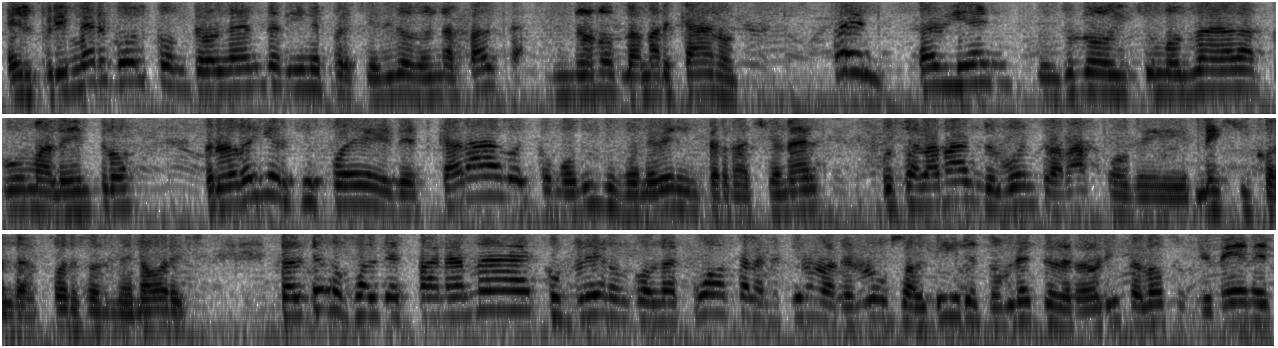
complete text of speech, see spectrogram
el primer gol contra Holanda viene precedido de una falta, no nos la marcaron. Bueno, está bien, nosotros no hicimos nada, Puma adentro, pero lo de ayer sí fue descarado y como dices a nivel internacional, pues alabando el buen trabajo de México en las fuerzas menores. Saltemos al de Panamá, cumplieron con la cuota, la metieron a de Russo Alvírez, doblete de Raulito Alonso Jiménez,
